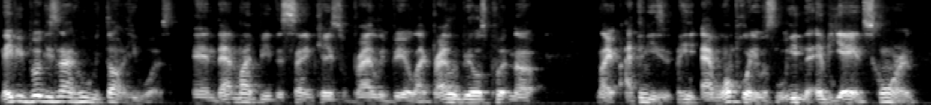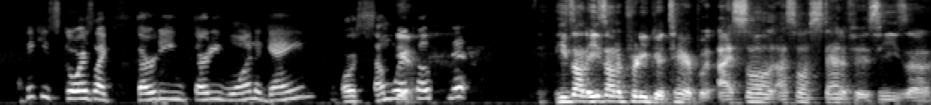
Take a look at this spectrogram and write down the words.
maybe Boogie's not who we thought he was. And that might be the same case with Bradley Beal. Like Bradley Beal's putting up, like I think he's he at one point he was leading the NBA in scoring. I think he scores like 30, 31 a game or somewhere yeah. close to it. He's on he's on a pretty good tear, but I saw I saw a stat of his. He's uh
